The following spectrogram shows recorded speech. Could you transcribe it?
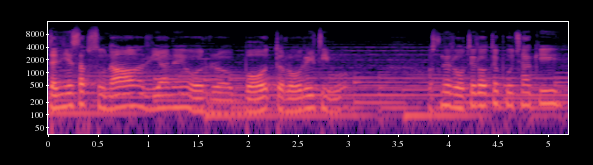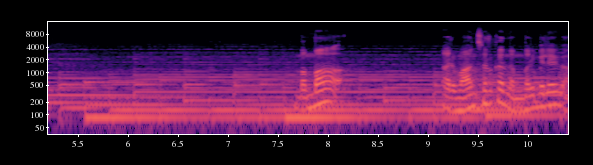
देन ये सब सुना रिया ने और बहुत रो रही थी वो। उसने रोते रोते पूछा कि, मम्मा, अरमान सर का नंबर मिलेगा?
